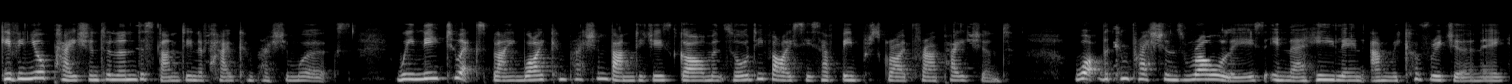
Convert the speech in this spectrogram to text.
Giving your patient an understanding of how compression works. We need to explain why compression bandages, garments or devices have been prescribed for our patient. What the compression's role is in their healing and recovery journey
